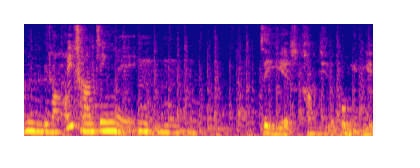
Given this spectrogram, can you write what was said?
嗯，非常好非常精美，嗯嗯嗯这一页是康提的不眠夜，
